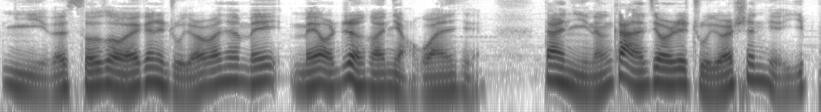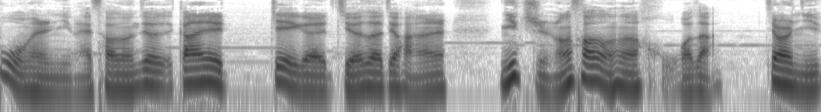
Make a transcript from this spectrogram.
你的所作为跟这主角完全没没有任何鸟关系，但是你能干的就是这主角身体的一部分你来操纵。就刚才这这个角色，就好像你只能操纵他的胡子，就是你。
